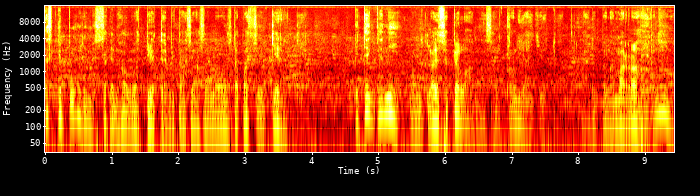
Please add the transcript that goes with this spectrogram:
äsken puhelimessa. En halua tietää, mitä asiaa sulla on, sitä paitsi on kerkiä. Mitenkä niin? Mä oon nyt lähdössä pelaamaan, sain kaljan jutua. Lähdin pelaamaan rahaa. Pelaamaan?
